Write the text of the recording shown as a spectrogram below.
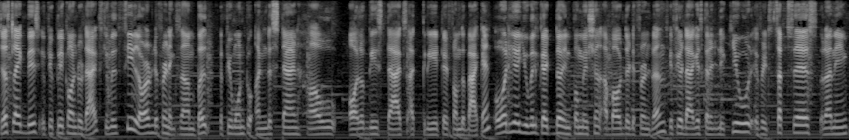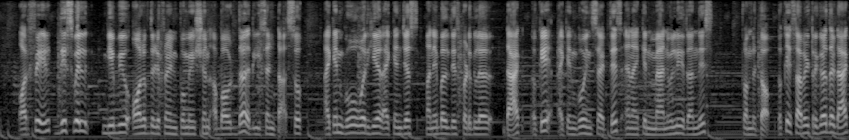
Just like this, if you click onto DAGs, you will see a lot of different examples if you want to understand how all of these DAGs are created from the backend. Over here, you will get the information about the different runs. If your DAG is currently queued, if it's success, running or failed, this will give you all of the different information about the recent task. So I can go over here, I can just enable this particular DAG. Okay, I can go inside this and I can manually run this from the top. Okay, so I will trigger the DAG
